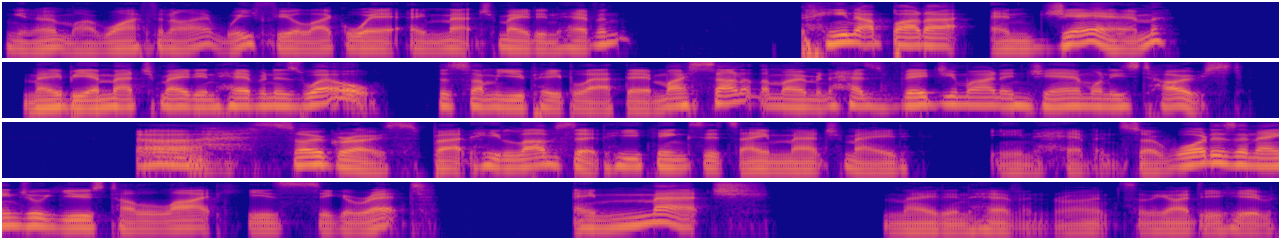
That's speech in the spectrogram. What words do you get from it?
You know, my wife and I, we feel like we're a match made in heaven. Peanut butter and jam may be a match made in heaven as well for some of you people out there. My son at the moment has Vegemite and jam on his toast. Ugh, so gross, but he loves it. He thinks it's a match made in heaven. So, what does an angel use to light his cigarette? A match made in heaven, right? So the idea here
